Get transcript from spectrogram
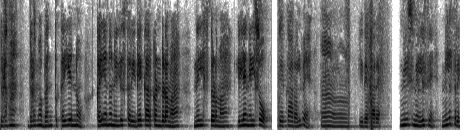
ದೊಡಮ್ಮ ದಡಮ ಬಂತು, ಕೈಯನ್ನು ಕೈಯನ್ನು ನಿಲ್ಲಿಸ್ತಾರೆ. ಇದೇ ಕಾರ್ ಕಣ್ ದೊಡಮ್ಮ. ನಿಲ್ಲಿಸ್ ದೊಡಮ್ಮ. ಇಲ್ಲೇ ನಿಲ್ಸು. ಇದೇ ಕಾರ್ ಅಲ್ವೇ? ಹ್ಮ್ ಇದೇ ಕಾರೇ. ನಿಲ್ಲಿಸಿ ನಿಲ್ಲಿಸಿ. ನಿಲ್ಲಿಸ್ರಿ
